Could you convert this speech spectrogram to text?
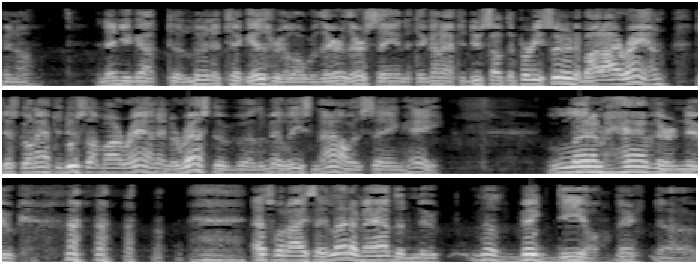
you know. And then you got uh, lunatic Israel over there. They're saying that they're going to have to do something pretty soon about Iran. Just going to have to do something Iran. And the rest of uh, the Middle East now is saying, hey, let them have their nuke. That's what I say. Let them have the nuke. No big deal. Uh,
